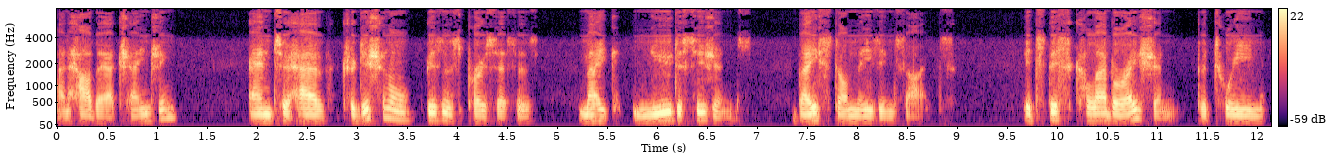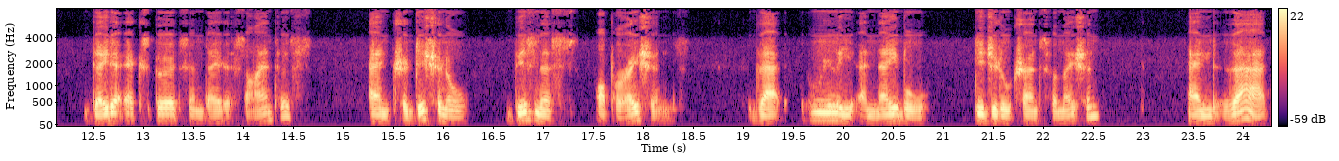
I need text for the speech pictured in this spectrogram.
and how they are changing, and to have traditional business processes make new decisions based on these insights. It's this collaboration between data experts and data scientists and traditional business operations that really enable digital transformation and that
